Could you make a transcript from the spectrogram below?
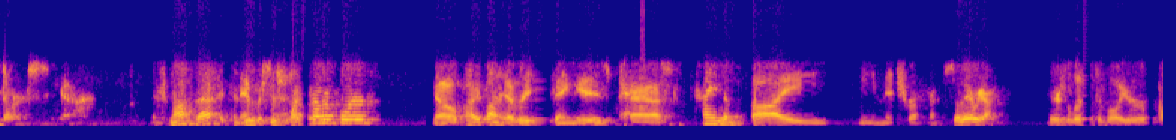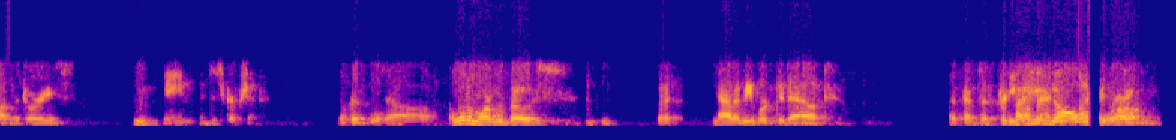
stars, yeah. It's not that, it's an is ampersand. Python a? No, Python, everything is passed kind of by name-ish reference. So there we are. There's a list of all your repositories, Hmm. name and description. Okay, cool. So a little more verbose, but now that we've worked it out, that- that's a pretty How do you know, library. um,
